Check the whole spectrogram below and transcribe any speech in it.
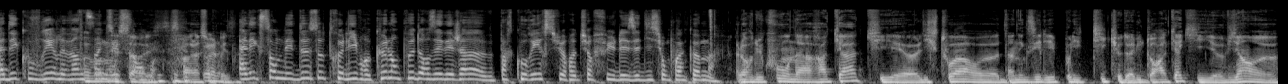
À découvrir le 25 voilà, C'est ça, décembre. oui, ce sera la surprise. Alexandre, les deux autres livres que l'on peut d'ores et déjà euh, parcourir sur turfuleséditions.com. Alors du coup, on a Raqqa, qui est euh, l'histoire euh, d'un exilé politique de la ville de Raqqa qui vient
